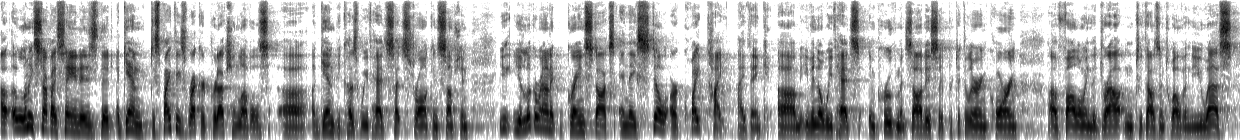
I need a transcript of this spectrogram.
Uh, uh, let me start by saying is that again, despite these record production levels, uh, again because we've had such strong consumption, you, you, look around at grain stocks and they still are quite tight. I think, um, even though we've had improvements, obviously, particularly in corn, uh, following the drought in 2012 in the U.S.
